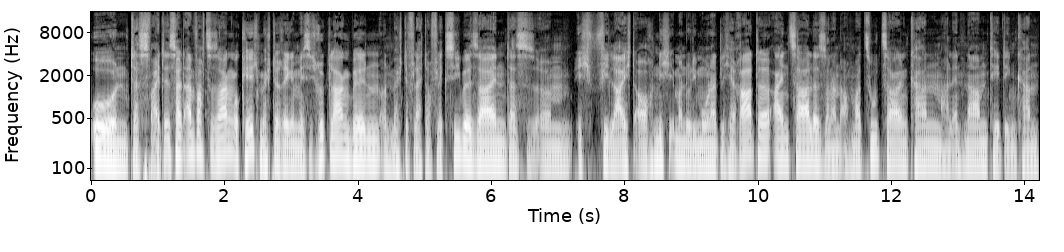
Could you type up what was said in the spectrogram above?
Und das zweite ist halt einfach zu sagen, okay, ich möchte regelmäßig Rücklagen bilden und möchte vielleicht auch flexibel sein, dass ähm, ich vielleicht auch nicht immer nur die monatliche Rate einzahle, sondern auch mal zuzahlen kann, mal Entnahmen tätigen kann.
